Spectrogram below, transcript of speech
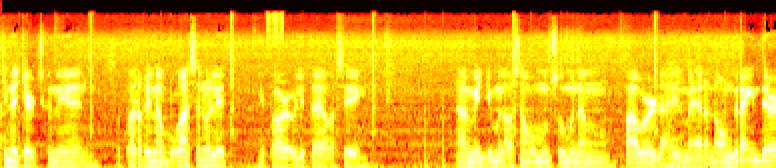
kina-charge ko na yan. So para kinabukasan ulit, may power ulit tayo kasi uh, medyo malakas ang kumonsumo ng power dahil mayroon akong grinder.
